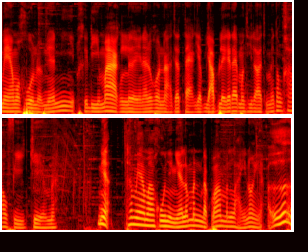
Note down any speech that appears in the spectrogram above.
แมวมาคูณแบบเนี้ยนี่คือดีมากเลยนะทุกคนอาจจะแตกยับๆเลยก็ได้บางทีเราอาจจะไม่ต้องเข้าฟรีเกมนะ เนี่ยถ้าแมวมาคูณอย่างเงี้ยแล้วมันแบบว่ามันไหลหน่อยอะเออ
